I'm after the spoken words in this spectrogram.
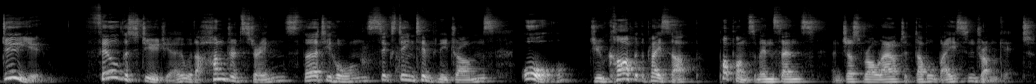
Do you fill the studio with 100 strings, 30 horns, 16 timpani drums, or do you carpet the place up, pop on some incense, and just roll out a double bass and drum kit?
